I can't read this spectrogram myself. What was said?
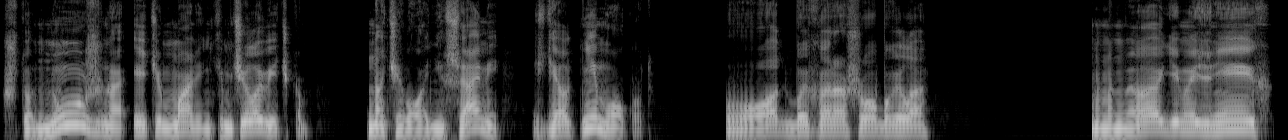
что нужно этим маленьким человечкам, но чего они сами сделать не могут? Вот бы хорошо было. Многим из них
